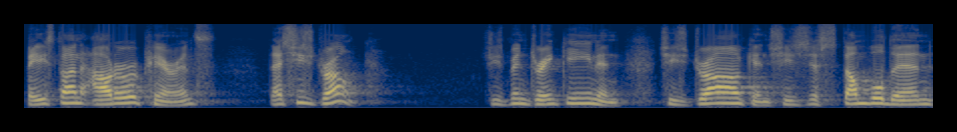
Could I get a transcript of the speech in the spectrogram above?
based on outer appearance that she's drunk. She's been drinking and she's drunk and she's just stumbled in,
